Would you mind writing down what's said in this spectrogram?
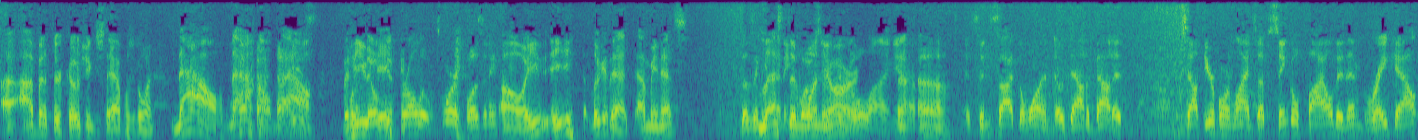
I, I bet their coaching staff was going, now, now, now. But he, milked he it for all it was worth, wasn't he? oh, he, he, look at that. I mean, that's, Doesn't less get any than one closer to yard. The goal line, yeah. Uh-uh. It's inside the one, no doubt about it. South Dearborn lines up single file. They then break out.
